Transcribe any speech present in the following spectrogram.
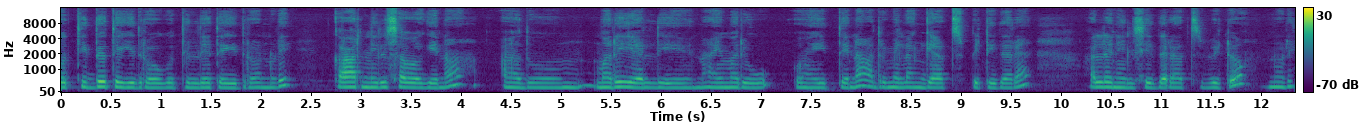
ಗೊತ್ತಿದ್ದು ತೆಗೆದ್ರು ಗೊತ್ತಿಲ್ಲದೆ ತೆಗೆದ್ರು ನೋಡಿ, ಕಾರ್ ನಿಲ್ಲಿಸೋವಾಗೇನೋ ಅದು ಮರಿ ಅಲ್ಲಿ ನಾಯಿ ಮರಿ ಇತ್ತೇನೋ, ಅದ್ರ ಮೇಲೆ ಹಂಗೆ ಹಚ್ಬಿಟ್ಟಿದ್ದಾರೆ ಅಲ್ಲೇ ನಿಲ್ಲಿಸಿದ್ದಾರೆ ಹಚ್ಬಿಟ್ಟು ನೋಡಿ.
